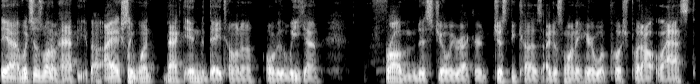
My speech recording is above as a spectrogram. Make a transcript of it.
Yeah, which is what I'm happy about. I actually went back into Daytona over the weekend from this Joey record just because I just want to hear what Push put out last.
